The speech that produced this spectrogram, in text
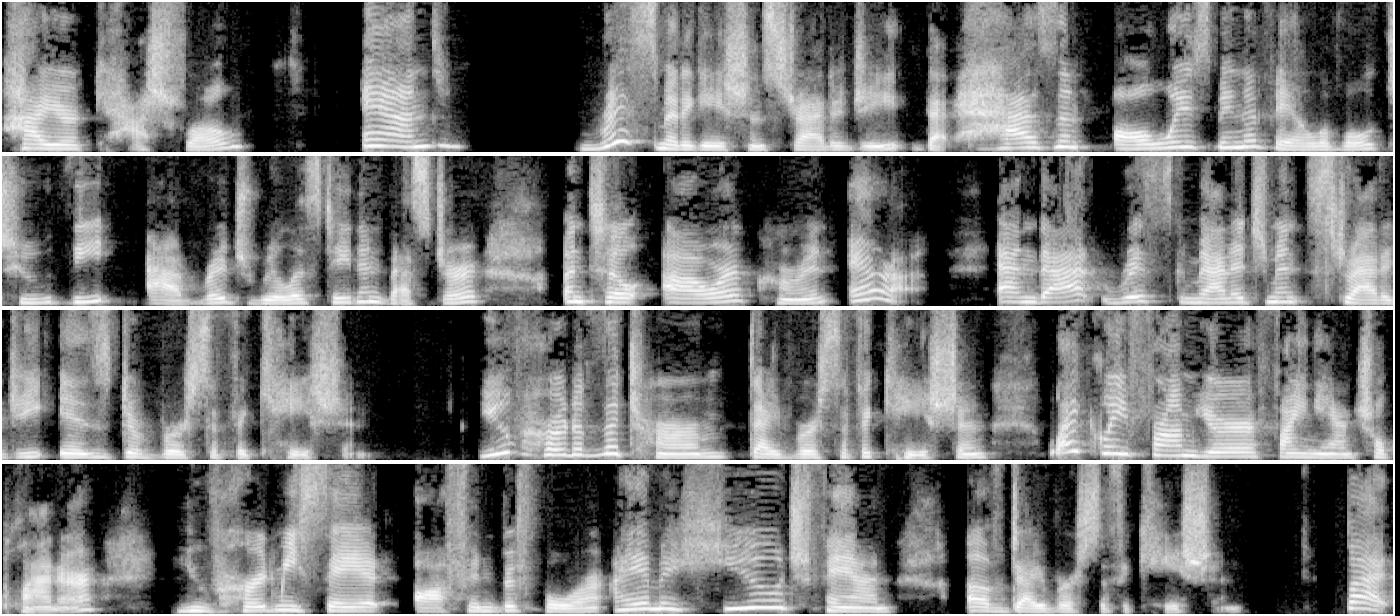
higher cash flow, and risk mitigation strategy that hasn't always been available to the average real estate investor until our current era. And that risk management strategy is diversification. You've heard of the term diversification, likely from your financial planner. You've heard me say it often before. I am a huge fan of diversification. But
